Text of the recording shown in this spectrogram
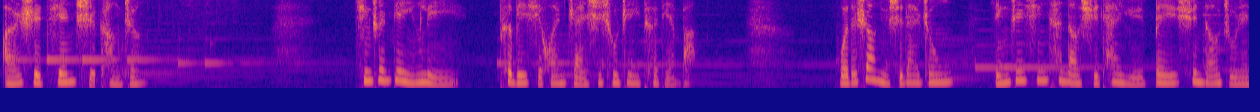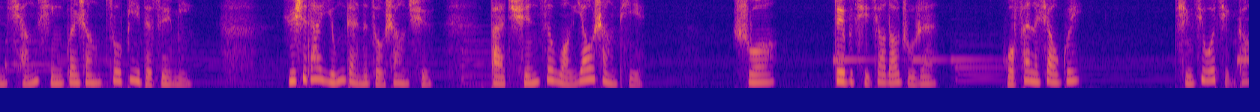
而是坚持抗争。青春电影里。特别喜欢展示出这一特点吧。我的少女时代中，林真心看到徐太宇被训导主任强行冠上作弊的罪名，于是她勇敢地走上去，把裙子往腰上提，说：“对不起，教导主任，我犯了校规，请记我警告。”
